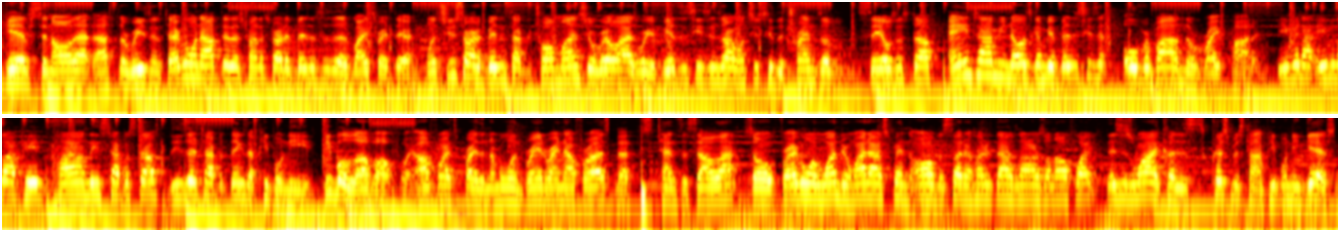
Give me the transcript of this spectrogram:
gifts and all that. That's the reason. To everyone out there that's trying to start a business, is advice right there. Once you start a business after 12 months, you'll realize where your busy seasons are. Once you see the trends of sales and stuff, anytime you know it's gonna be a busy season, overbuy on the right product. Even I, even though I paid high on these type of stuff, these are the type of things that people need. People love Off-White. Off-White's probably the number one brand right now for us that tends to sell a lot. So for everyone wondering why did I spend all of a sudden $100,000 on Off-White, this is why, because it's Christmas time. People need gifts. Wh-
